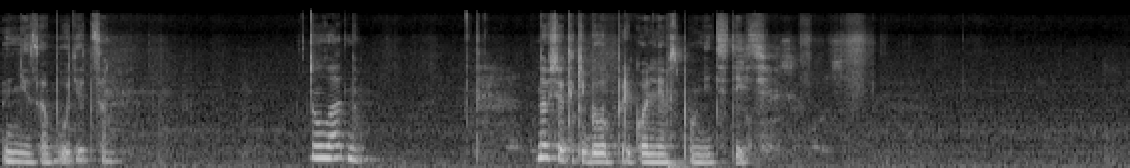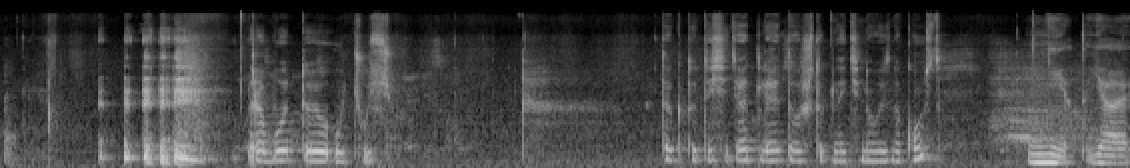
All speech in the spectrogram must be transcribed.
Не забудется. Ну ладно. Но все-таки было бы прикольнее вспомнить здесь. Работаю, учусь. Так тут и сидят для этого, чтобы найти новые знакомства? Нет, я,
